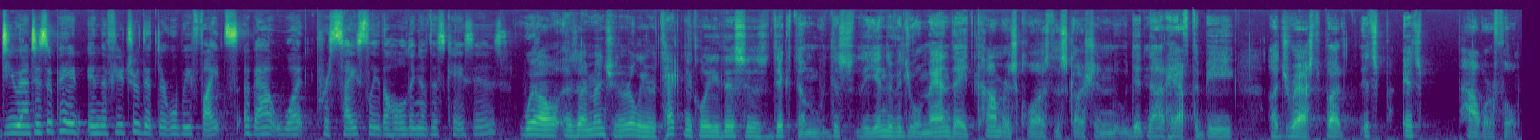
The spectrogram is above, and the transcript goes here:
do you anticipate in the future that there will be fights about what precisely the holding of this case is? Well, as I mentioned earlier, technically this is dictum. This, the individual mandate Commerce Clause discussion did not have to be addressed, but it's, it's powerful.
